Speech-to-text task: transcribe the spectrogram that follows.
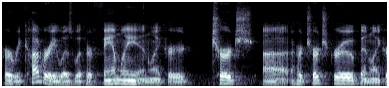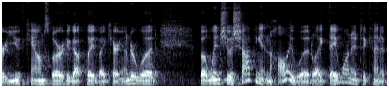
her recovery was with her family and like her church, uh, her church group, and like her youth counselor who got played by Carrie Underwood. But when she was shopping it in Hollywood, like they wanted to kind of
